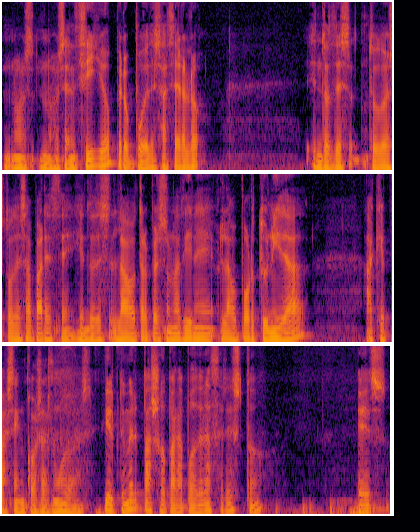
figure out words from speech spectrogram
no es, no es sencillo, pero puedes hacerlo. Entonces todo esto desaparece y entonces la otra persona tiene la oportunidad a que pasen cosas nuevas. Y el primer paso para poder hacer esto es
